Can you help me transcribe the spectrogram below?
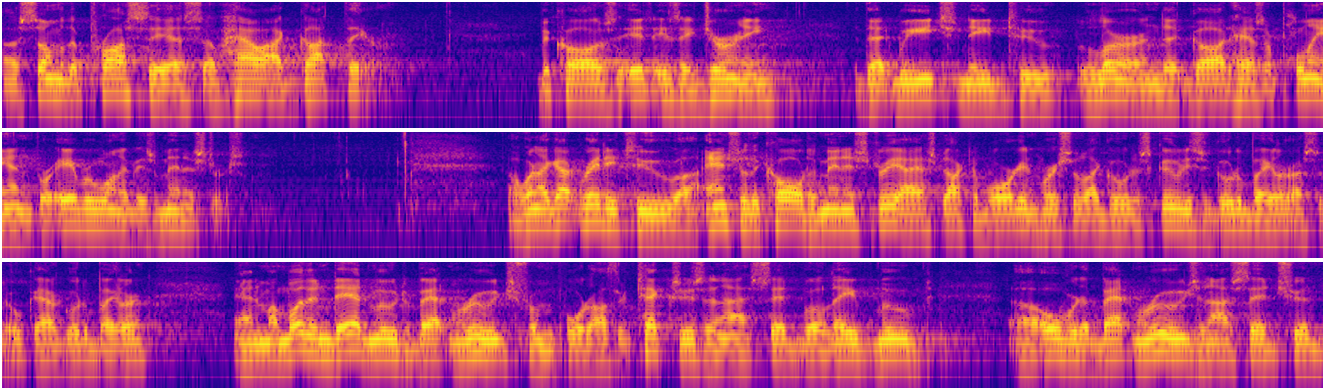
uh, some of the process of how I got there, because it is a journey that we each need to learn that God has a plan for every one of his ministers. Uh, when I got ready to uh, answer the call to ministry, I asked Dr. Morgan, where should I go to school? He said, go to Baylor. I said, okay, I'll go to Baylor. And my mother and dad moved to Baton Rouge from Port Arthur, Texas. And I said, well, they've moved uh, over to Baton Rouge. And I said, should,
